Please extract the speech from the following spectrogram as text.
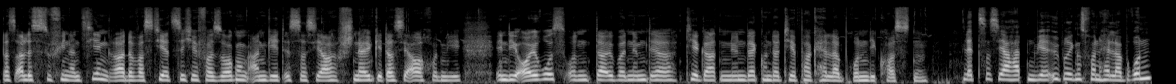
das alles zu finanzieren. Gerade was tierärztliche Versorgung angeht, ist das ja schnell, geht das ja auch in die, in die Euros und da übernimmt der Tiergarten Nürnberg und der Tierpark Hellerbrunn die Kosten. Letztes Jahr hatten wir übrigens von Hellerbrunn,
